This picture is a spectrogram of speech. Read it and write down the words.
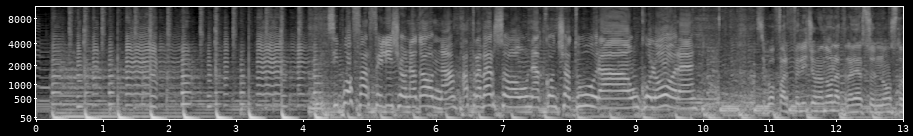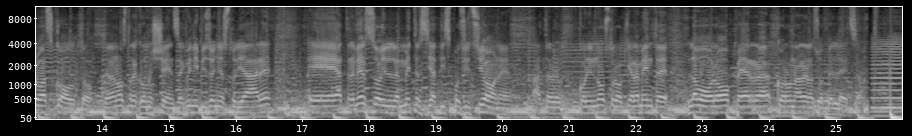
Si può far felice una donna attraverso un'acconciatura, un colore? Si può far felice una donna attraverso il nostro ascolto, della nostra conoscenza, quindi bisogna studiare e attraverso il mettersi a disposizione con il nostro chiaramente lavoro per coronare la sua bellezza.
